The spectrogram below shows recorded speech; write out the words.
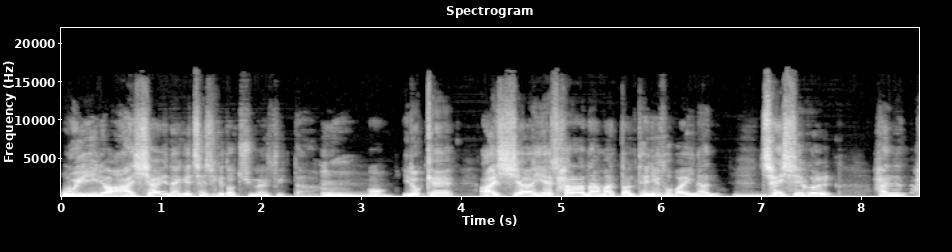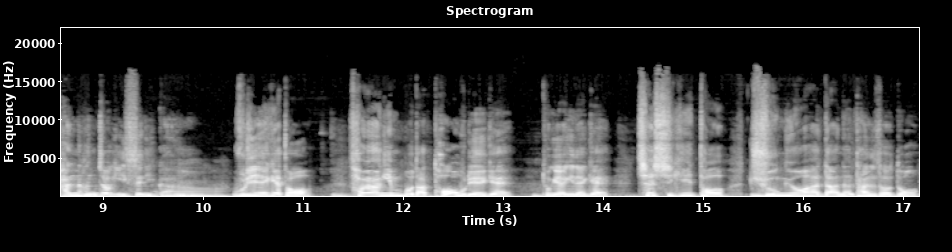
오히려 아시아인에게 채식이 더 중요할 수 있다. 음. 어? 이렇게 아시아에 살아남았던 데니소바이는 음. 채식을 한, 한 흔적이 있으니까 아. 우리에게 더 음. 서양인보다 더 우리에게 동양인에게 채식이 더 중요하다는 단서도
